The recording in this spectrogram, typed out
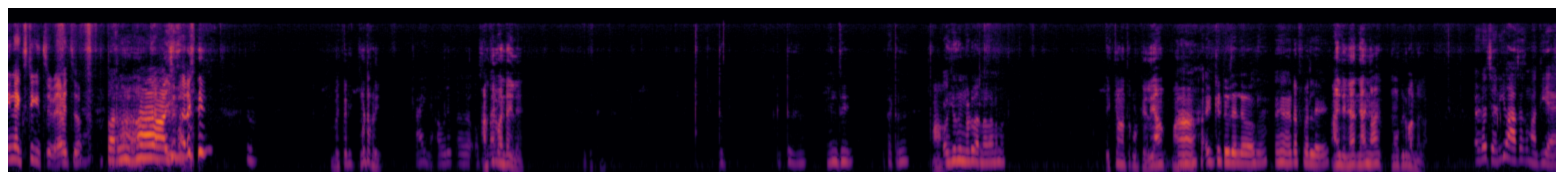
നെക്സ്റ്റ് കിച്ച് വെച്ചോ പറഞ്ഞു എന്ത്? പെട്ടെന്ന്? ആ. ഒയ്യോ നിന്നോട് ഞാൻ കിട്ടൂലല്ലോ. എടാ ചെറിയ വാക്കൊക്കെ മതിയേ.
